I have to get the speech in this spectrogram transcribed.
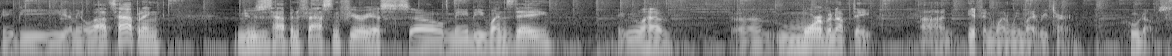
Maybe, I mean, a lot's happening. News has happened fast and furious. So maybe Wednesday, maybe we'll have uh, more of an update on if and when we might return. Who knows?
